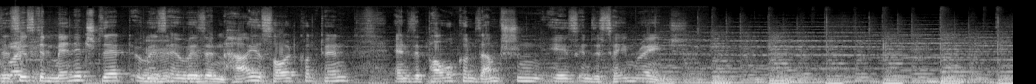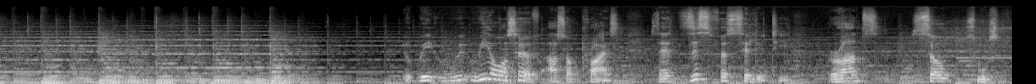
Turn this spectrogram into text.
The system managed that with, mm -hmm. uh, with a higher salt content and the power consumption is in the same range. We, we, we ourselves are surprised that this facility runs so smoothly.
